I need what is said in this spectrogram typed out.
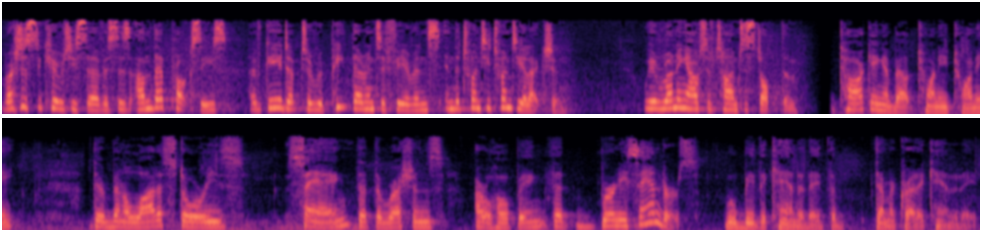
Russia's security services and their proxies have geared up to repeat their interference in the 2020 election. We are running out of time to stop them. Talking about 2020, there have been a lot of stories saying that the Russians are hoping that Bernie Sanders will be the candidate, the Democratic candidate.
